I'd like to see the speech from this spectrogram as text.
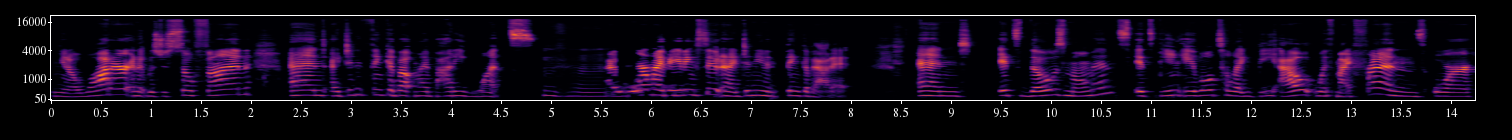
you know, water and it was just so fun and I didn't think about my body once. Mm-hmm. I wore my bathing suit and I didn't even think about it." And it's those moments, it's being able to like be out with my friends or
